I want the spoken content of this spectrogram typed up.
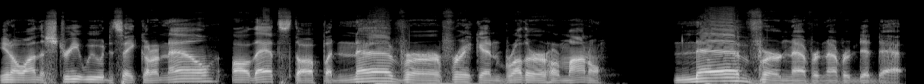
You know, on the street we would say coronel, all that stuff, but never freaking brother or hermano. Never, never, never did that.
